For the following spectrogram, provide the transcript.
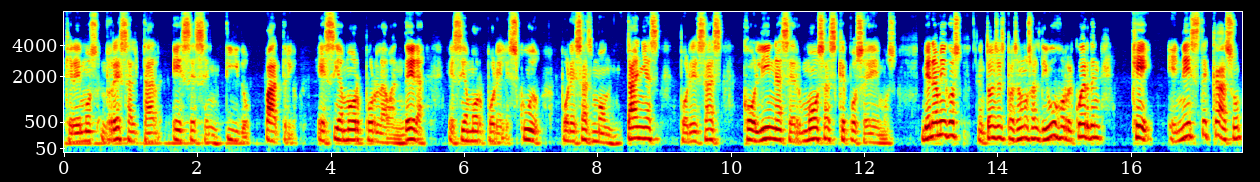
queremos resaltar ese sentido patrio, ese amor por la bandera, ese amor por el escudo, por esas montañas, por esas colinas hermosas que poseemos. Bien amigos, entonces pasamos al dibujo. Recuerden que en este caso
